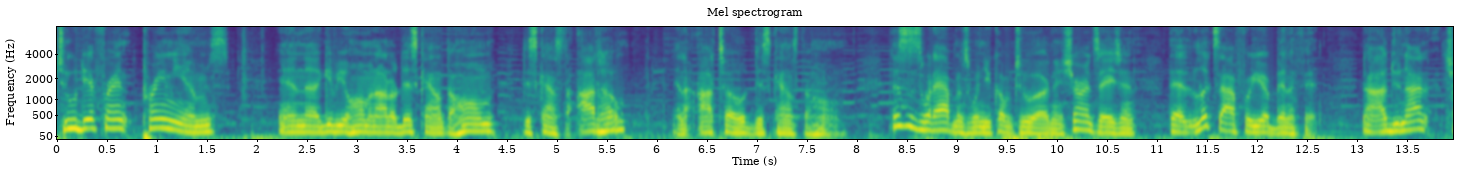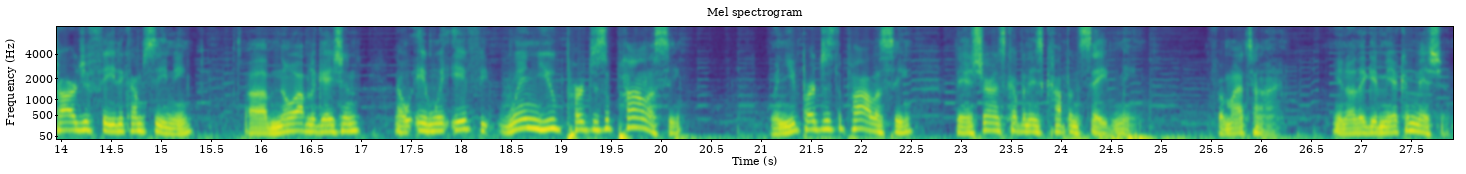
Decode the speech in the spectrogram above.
two different premiums, and uh, give you a home and auto discount. The home discounts the auto, and the auto discounts the home. This is what happens when you come to an insurance agent that looks out for your benefit. Now, I do not charge a fee to come see me. Um, no obligation. Now, if, when you purchase a policy, when you purchase the policy, the insurance companies compensate me for my time. You know, they give me a commission.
